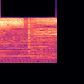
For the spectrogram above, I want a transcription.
Yes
